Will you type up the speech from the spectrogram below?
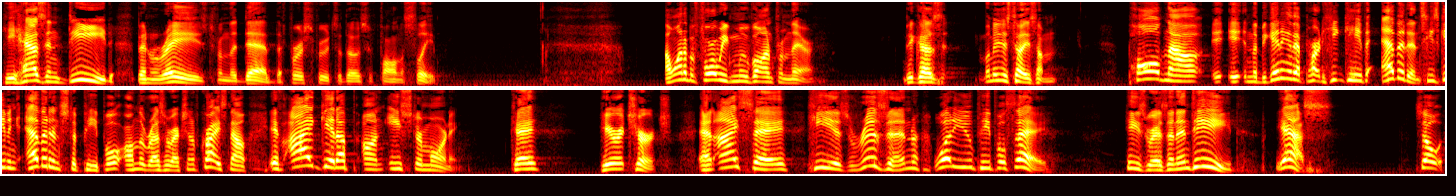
He has indeed been raised from the dead, the first fruits of those who've fallen asleep. I want to, before we move on from there, because let me just tell you something. Paul now, in the beginning of that part, he gave evidence. He's giving evidence to people on the resurrection of Christ. Now, if I get up on Easter morning, okay, here at church, and I say, He is risen, what do you people say? He's risen indeed. Yes. So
